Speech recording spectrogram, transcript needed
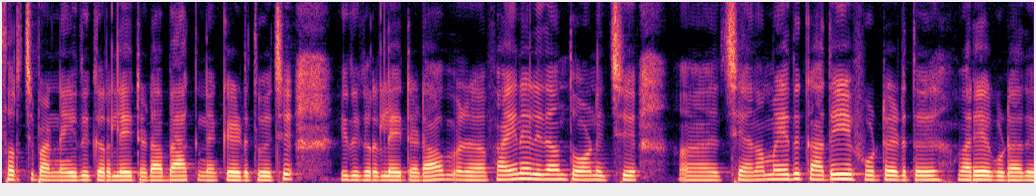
சர்ச் பண்ணேன். இதுக்கு ரிலேட்டடாக பேக் நெக் எடுத்து வச்சு இதுக்கு ரிலேட்டடாக ஃபைனலி தான் தோணுச்சு. சே ச்சே நம்ம எதுக்கு அதையே ஃபோட்டோ எடுத்து வரையக்கூடாது?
